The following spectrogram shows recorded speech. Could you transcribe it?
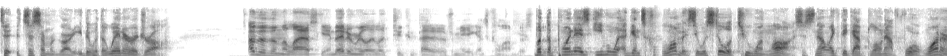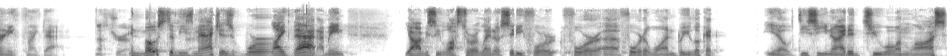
to, to some regard, either with a win or a draw. Other than the last game, they didn't really look too competitive to me against Columbus. But the point is, even against Columbus, it was still a 2 1 loss. It's not like they got blown out 4 1 or anything like that. That's true. And most of these matches were like that. I mean, you obviously lost to Orlando City for for uh, four to one, but you look at you know DC United two one loss,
